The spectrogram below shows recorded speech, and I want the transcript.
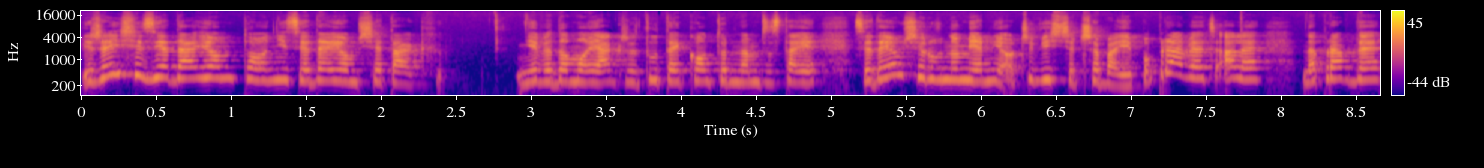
Jeżeli się zjadają, to nie zjadają się tak nie wiadomo jak, że tutaj kontur nam zostaje, zjadają się równomiernie, oczywiście trzeba je poprawiać, ale naprawdę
